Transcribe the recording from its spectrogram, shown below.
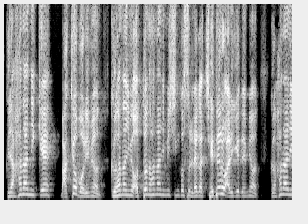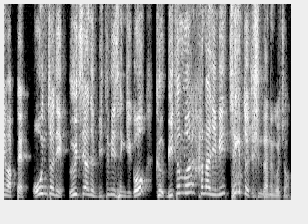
그냥 하나님께 맡겨버리면 그 하나님이 어떤 하나님이신 것을 내가 제대로 알게 되면 그 하나님 앞에 온전히 의지하는 믿음이 생기고 그 믿음을 하나님이 책임져 주신다는 거죠.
